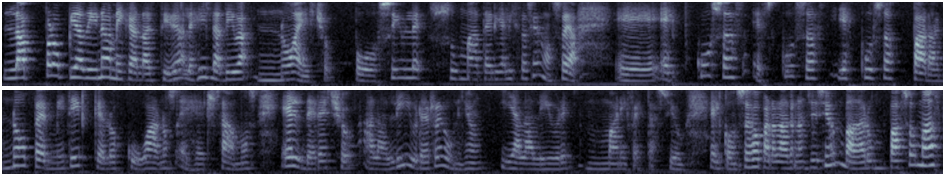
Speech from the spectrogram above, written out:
la propia dinámica en la actividad legislativa no ha hecho posible su materialización, o sea, eh, excusas, excusas y excusas para no permitir que los cubanos ejerzamos el derecho a la libre reunión y a la libre manifestación. El Consejo para la Transición va a dar un paso más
